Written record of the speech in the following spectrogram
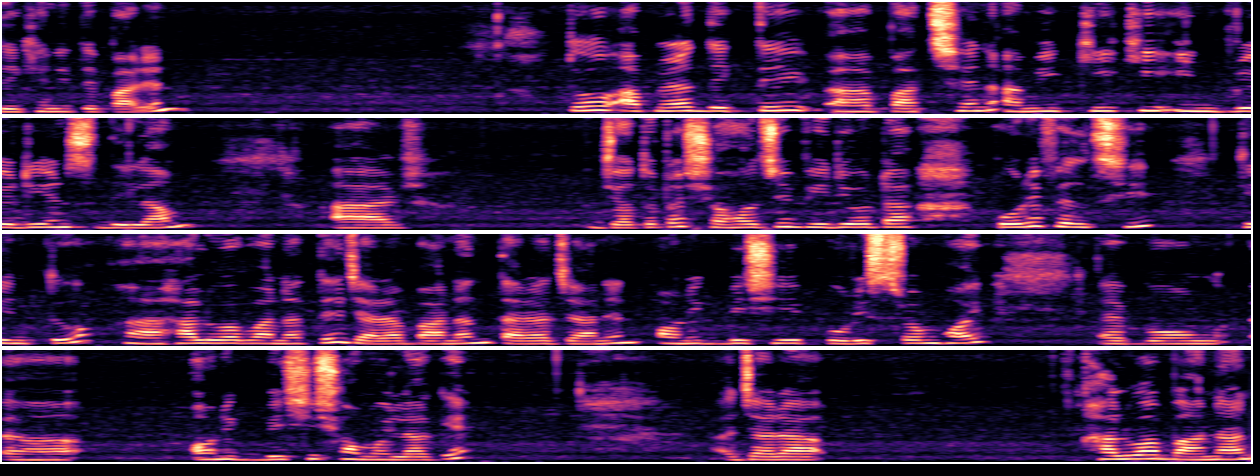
দেখে নিতে পারেন। তো আপনারা দেখতেই পাচ্ছেন আমি কি কি ইনগ্রেডিয়েন্টস দিলাম। আর যতটা সহজে ভিডিওটা করে ফেলছি কিন্তু হালুয়া বানাতে যারা বানান তারা জানেন অনেক বেশি পরিশ্রম হয় এবং অনেক বেশি সময় লাগে। যারা হালুয়া বানান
